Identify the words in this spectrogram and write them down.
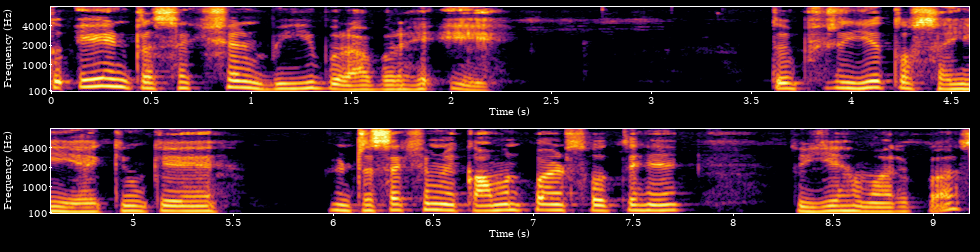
तो ए इंटरसेक्शन बी बराबर है ए तो फिर ये तो सही है, क्योंकि इंटरसेक्शन में कॉमन पॉइंट्स होते हैं तो ये हमारे पास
